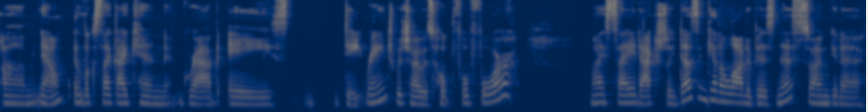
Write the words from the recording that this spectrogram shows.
Um, now it looks like I can grab a date range, which I was hopeful for. My site actually doesn't get a lot of business, so I'm going to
